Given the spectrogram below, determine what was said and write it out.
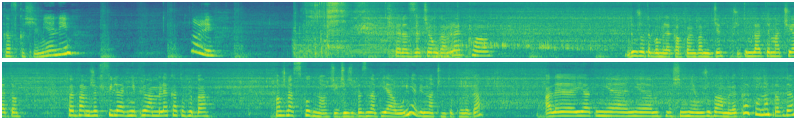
kawka się mieli. No i teraz zaciągam mleko. Dużo tego mleka, powiem Wam, idzie przy tym latte macchiato. Powiem Wam, że chwilę jak nie piłam mleka, to chyba można schudnąć gdzieś bez nabiału. Nie wiem na czym to polega. Ale jak nie, nie, właśnie nie używałam mleka, to naprawdę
